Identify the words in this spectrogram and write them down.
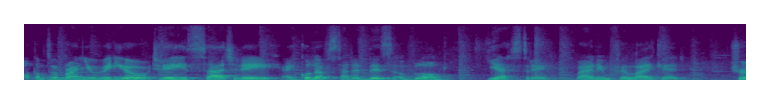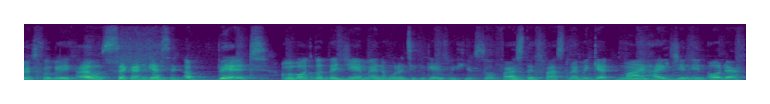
Welcome to a brand new video. Today is Saturday. I could have started this vlog yesterday, but I didn't feel like it. Truthfully, I was second guessing a bit. I'm about to go to the gym and I'm gonna take you guys with you. So first things first, let me get my hygiene in order.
